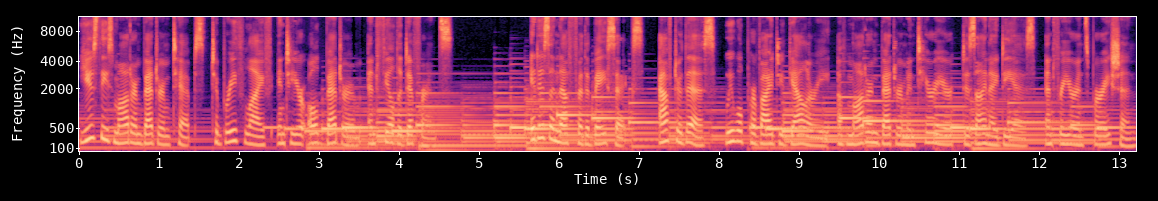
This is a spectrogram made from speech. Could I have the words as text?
Use these modern bedroom tips to breathe life into your old bedroom and feel the difference. It is enough for the basics, after this, we will provide you gallery of modern bedroom interior design ideas and for your inspiration.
